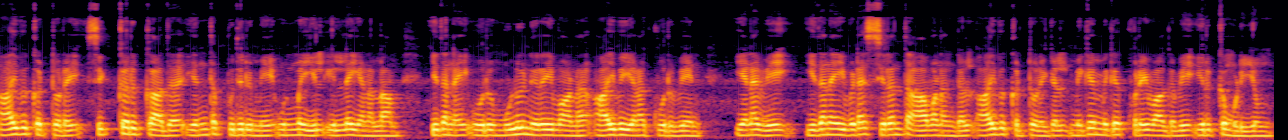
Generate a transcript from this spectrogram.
ஆய்வுக் கட்டுரை சிக்கறுக்காத எந்த புதிருமே உண்மையில் இல்லை எனலாம். இதனை ஒரு முழு நிறைவான ஆய்வு என கூறுவேன். எனவே இதனை விட சிறந்த ஆவணங்கள் ஆய்வுக் கட்டுரைகள் மிக மிக குறைவாகவே இருக்க முடியும்.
